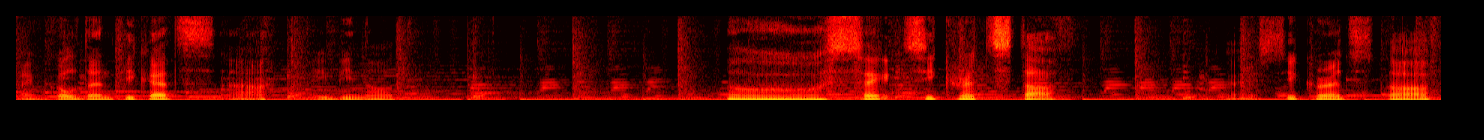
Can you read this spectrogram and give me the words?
Five golden tickets? Ah, maybe not. Oh, se secret stuff. Okay, secret stuff.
